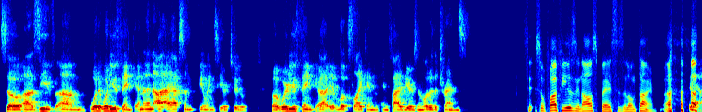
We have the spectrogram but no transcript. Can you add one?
So, uh, Ziv, um, what what do you think? And then I, I, have some feelings here too. But where do you think uh, it looks like in in five years, and what are the trends? So five years in our space is a long time. Yeah.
